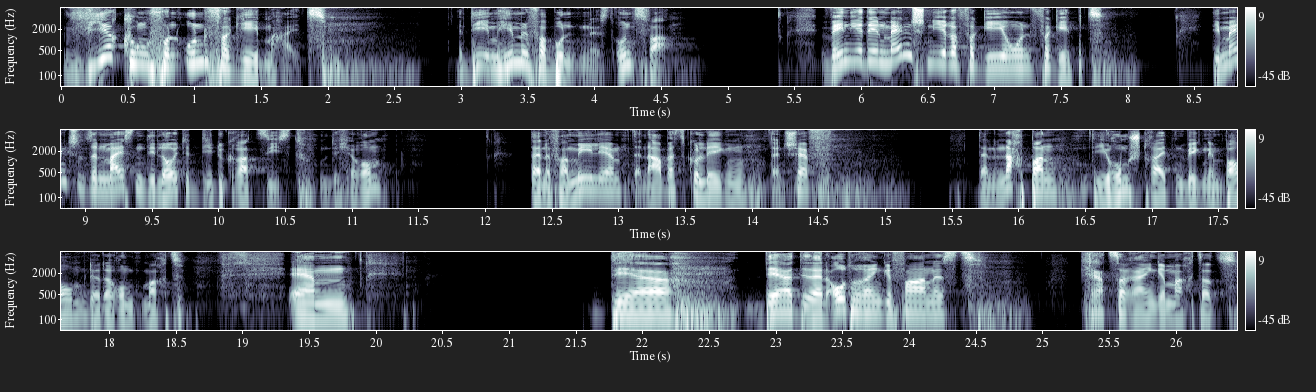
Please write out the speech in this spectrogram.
Wirkung von Unvergebenheit, die im Himmel verbunden ist. Und zwar, wenn ihr den Menschen ihre Vergehungen vergebt, die Menschen sind meistens die Leute, die du gerade siehst um dich herum, deine Familie, deine Arbeitskollegen, dein Chef, deine Nachbarn, die rumstreiten wegen dem Baum, der da rummacht. Ähm, der, der, der dein Auto reingefahren ist, Kratzer reingemacht hat,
